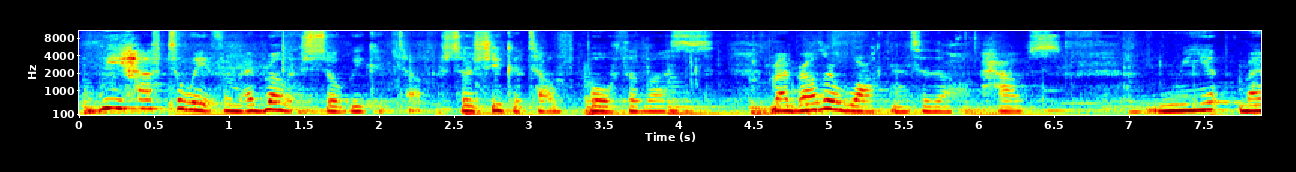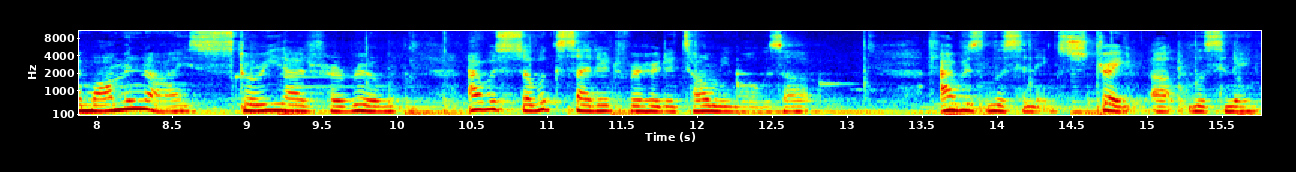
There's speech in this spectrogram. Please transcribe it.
We have to wait for my brother so we could tell so she could tell both of us. My brother walked into the house. Me, my mom and I scurried out of her room. I was so excited for her to tell me what was up. I was listening, straight up listening.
